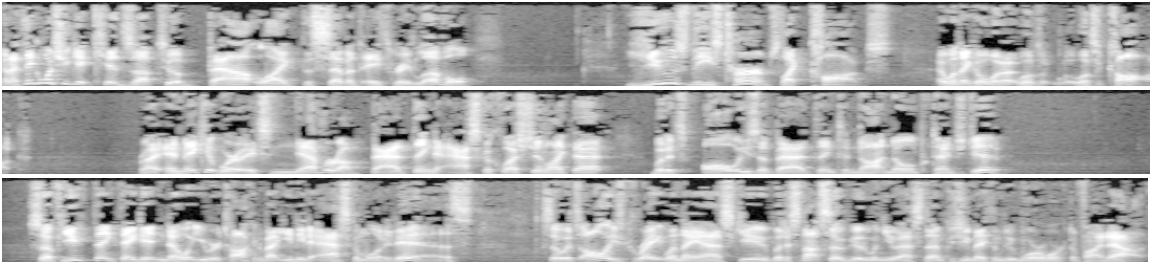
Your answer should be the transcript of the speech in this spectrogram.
And I think once you get kids up to about like the seventh, eighth grade level, use these terms like COGS. And when they go, what's a, what's a COG? Right? And make it where it's never a bad thing to ask a question like that, but it's always a bad thing to not know and pretend you do. So if you think they didn't know what you were talking about, you need to ask them what it is. So it's always great when they ask you, but it's not so good when you ask them because you make them do more work to find out.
